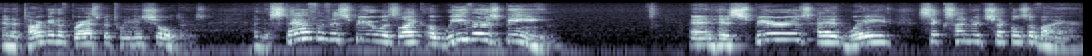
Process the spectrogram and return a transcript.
and a target of brass between his shoulders. And the staff of his spear was like a weaver's beam, and his spear's head weighed six hundred shekels of iron,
